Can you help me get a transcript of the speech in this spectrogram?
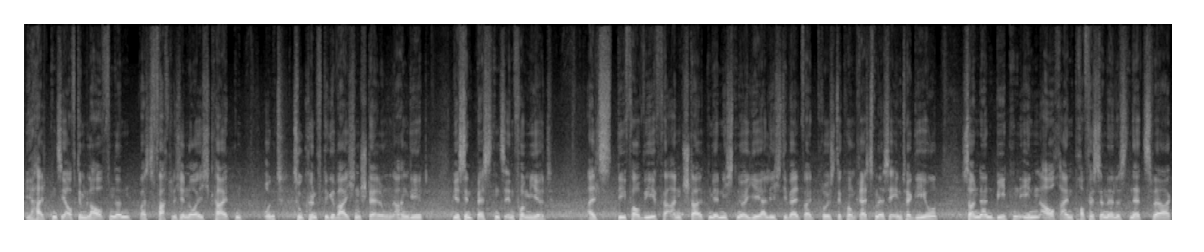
Wir halten Sie auf dem Laufenden, was fachliche Neuigkeiten und zukünftige Weichenstellungen angeht. Wir sind bestens informiert. Als DVW veranstalten wir nicht nur jährlich die weltweit größte Kongressmesse Intergeo, sondern bieten Ihnen auch ein professionelles Netzwerk,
